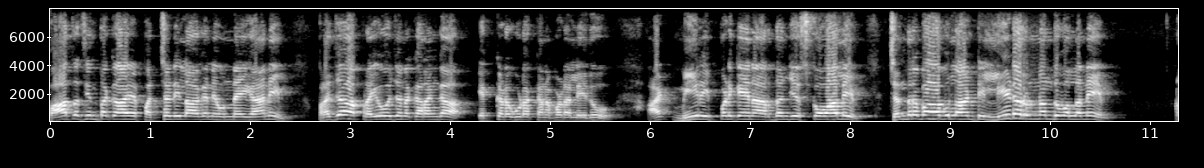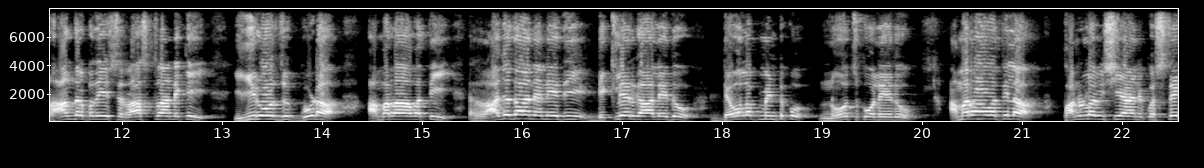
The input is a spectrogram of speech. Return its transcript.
పాత చింతకాయ పచ్చడిలాగానే ఉన్నాయి కానీ ప్రజా ప్రయోజనకరంగా ఎక్కడ కూడా కనపడలేదు. మీరు ఇప్పటికైనా అర్థం చేసుకోవాలి. చంద్రబాబు లాంటి లీడర్ ఉన్నందువల్లనే ఆంధ్రప్రదేశ్ రాష్ట్రానికి ఈరోజు కూడా అమరావతి రాజధాని అనేది డిక్లేర్ కాలేదు డెవలప్మెంట్కు నోచుకోలేదు. అమరావతిల పనుల విషయానికి వస్తే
